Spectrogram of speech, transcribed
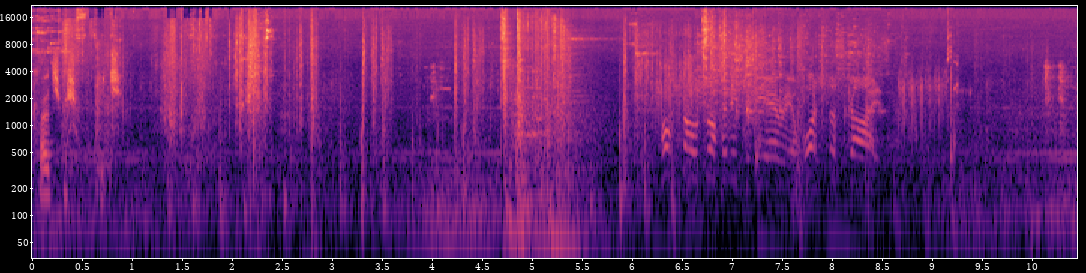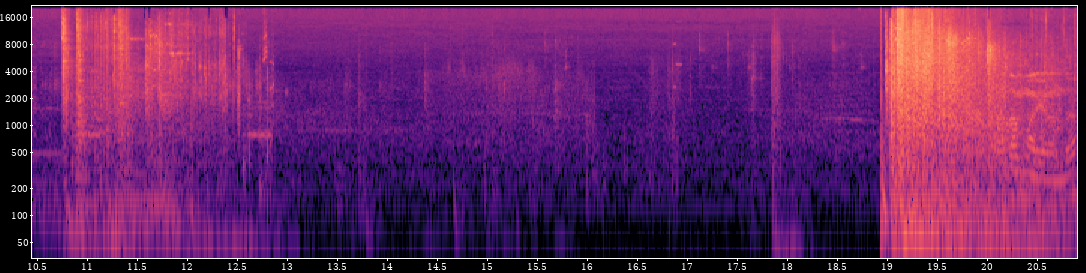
Kaçmış bu piç. Hostile dropping into the area. Watch the skies. Adam var yanında.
